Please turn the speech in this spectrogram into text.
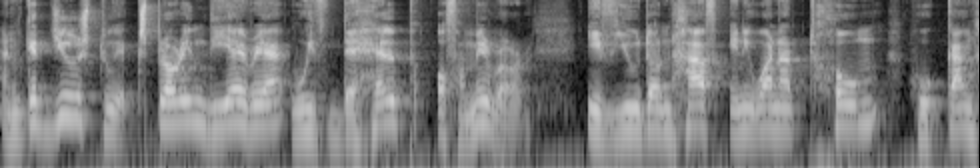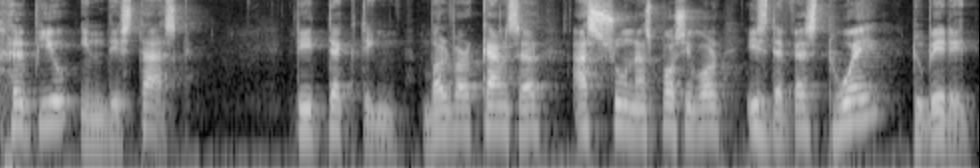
And get used to exploring the area with the help of a mirror if you don't have anyone at home who can help you in this task. Detecting vulvar cancer as soon as possible is the best way to beat it.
